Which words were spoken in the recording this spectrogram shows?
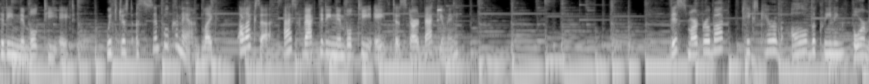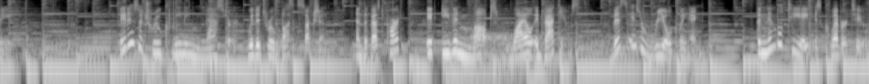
Vactity Nimble T8. With just a simple command like, Alexa, ask Vactity Nimble T8 to start vacuuming, this smart robot takes care of all the cleaning for me. It is a true cleaning master with its robust suction. And the best part? It even mops while it vacuums. This is real cleaning. The Nimble T8 is clever too.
